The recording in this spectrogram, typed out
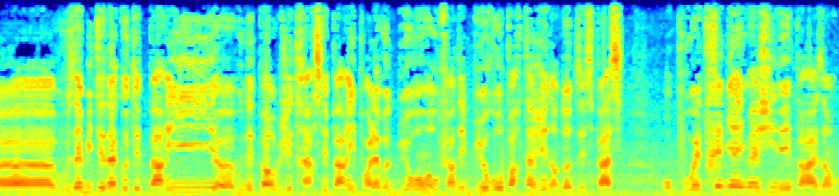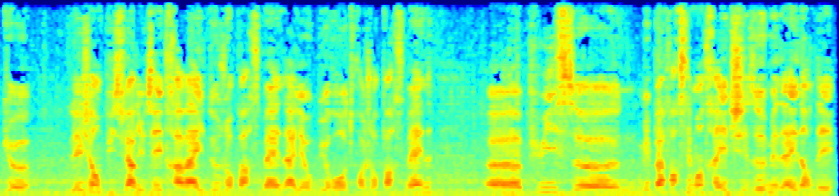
euh, vous habitez d'un côté de Paris, euh, vous n'êtes pas obligé de traverser Paris pour aller à votre bureau, on va vous faire des bureaux partagés dans d'autres espaces. On pourrait très bien imaginer par exemple que les gens puissent faire du télétravail deux jours par semaine, aller au bureau trois jours par semaine, euh, puissent, mais pas forcément travailler de chez eux, mais d'aller dans des,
